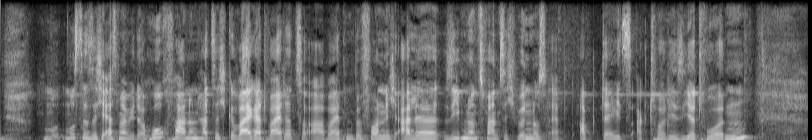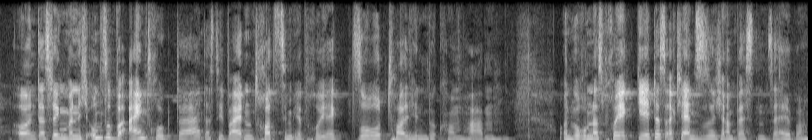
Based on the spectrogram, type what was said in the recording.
musste sich erstmal wieder hochfahren und hat sich geweigert weiterzuarbeiten, bevor nicht alle 27 Windows-Updates aktualisiert wurden. Und deswegen bin ich umso beeindruckter, dass die beiden trotzdem ihr Projekt so toll hinbekommen haben. Und worum das Projekt geht, das erklären sie sich am besten selber.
